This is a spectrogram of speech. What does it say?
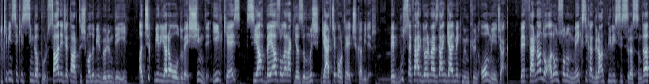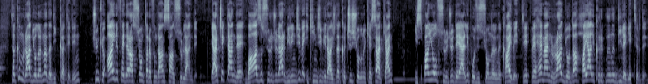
2008 Singapur sadece tartışmalı bir bölüm değil, açık bir yara oldu ve şimdi ilk kez siyah beyaz olarak yazılmış gerçek ortaya çıkabilir. Ve bu sefer görmezden gelmek mümkün olmayacak. Ve Fernando Alonso'nun Meksika Grand Prix'si sırasında takım radyolarına da dikkat edin. Çünkü aynı federasyon tarafından sansürlendi. Gerçekten de bazı sürücüler birinci ve ikinci virajda kaçış yolunu keserken İspanyol sürücü değerli pozisyonlarını kaybetti ve hemen radyoda hayal kırıklığını dile getirdi.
